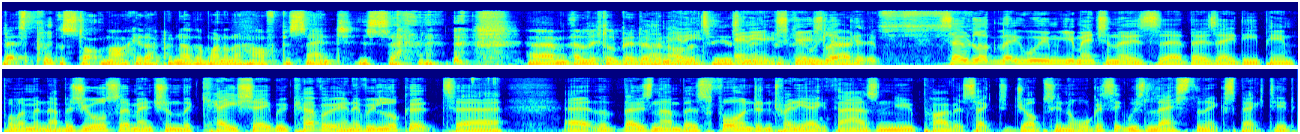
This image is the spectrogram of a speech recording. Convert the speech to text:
Let's put the stock market up another one and a half percent. Is uh, um, a little bit of an oddity, isn't any it? excuse. Look, so look, you mentioned those uh, those ADP employment numbers. You also mentioned the K-shaped recovery, and if we look at uh, uh, those numbers, 428,000 new private sector jobs in August. It was less than expected.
